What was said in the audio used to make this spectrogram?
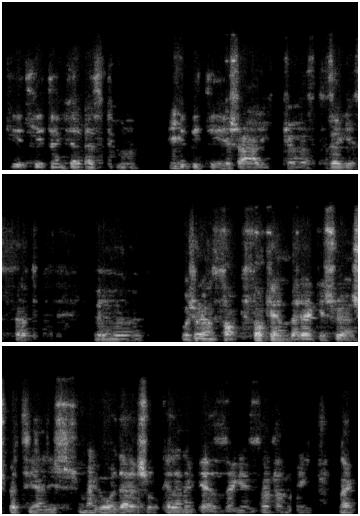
két héten keresztül építi és állítja ezt az egészet most olyan szak, szakemberek és olyan speciális megoldások kellenek ez az egészet, amiknek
